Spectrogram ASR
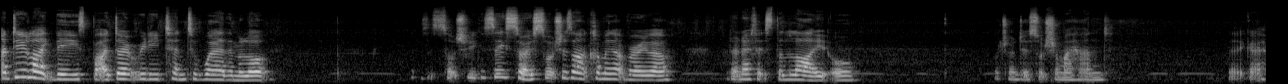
I do like these but I don't really tend to wear them a lot. Is it swatch you can see? Sorry, swatches aren't coming up very well. I don't know if it's the light or... I'll try and do a swatch on my hand. There you go.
